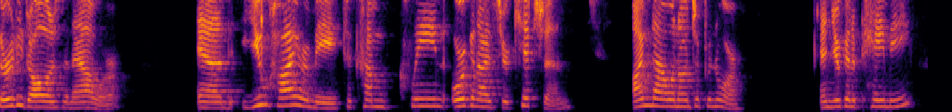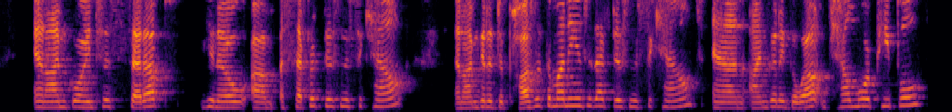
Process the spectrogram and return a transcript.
$30 an hour and you hire me to come clean, organize your kitchen, I'm now an entrepreneur. And you're going to pay me, and I'm going to set up, you know, um, a separate business account, and I'm going to deposit the money into that business account, and I'm going to go out and tell more people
